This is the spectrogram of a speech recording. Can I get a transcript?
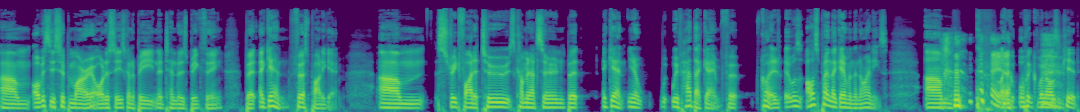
Um, obviously, Super Mario Odyssey is going to be Nintendo's big thing, but again, first party game. Um, Street Fighter Two is coming out soon, but again, you know, we, we've had that game for God. It, it was I was playing that game in the nineties, um, Yeah. like, like when I was a kid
